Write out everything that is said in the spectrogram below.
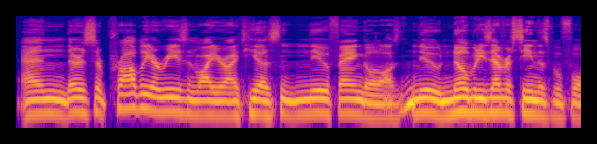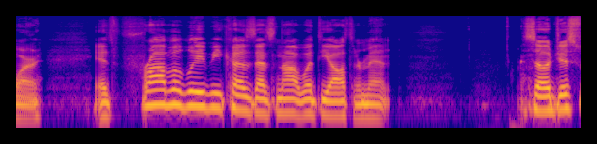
And there's a, probably a reason why your idea is newfangled, new. Nobody's ever seen this before. It's probably because that's not what the author meant. So just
